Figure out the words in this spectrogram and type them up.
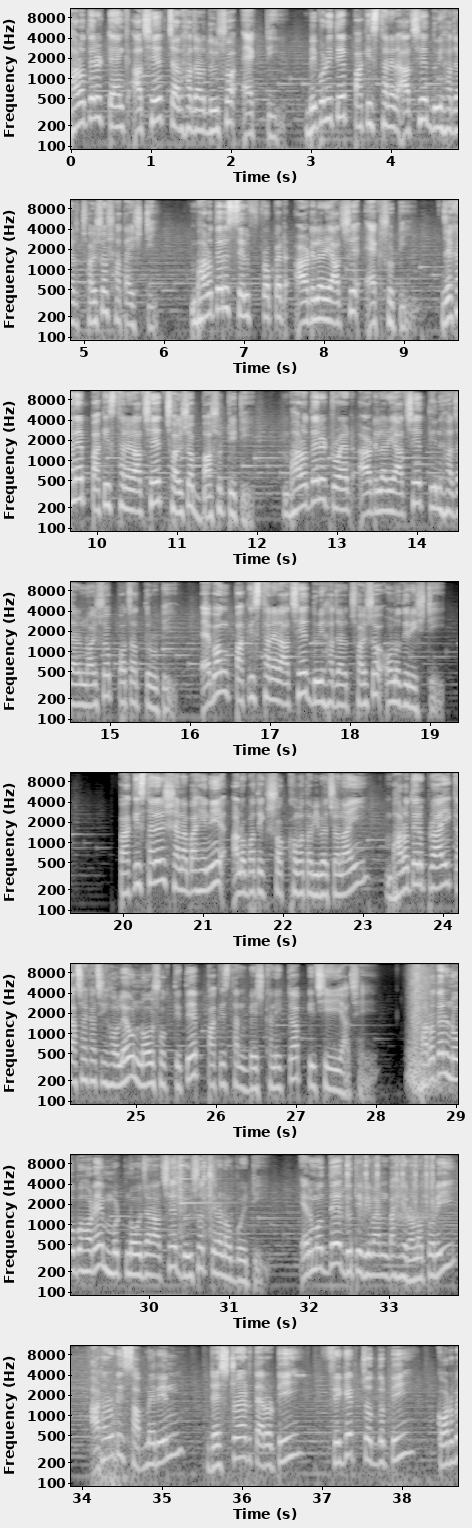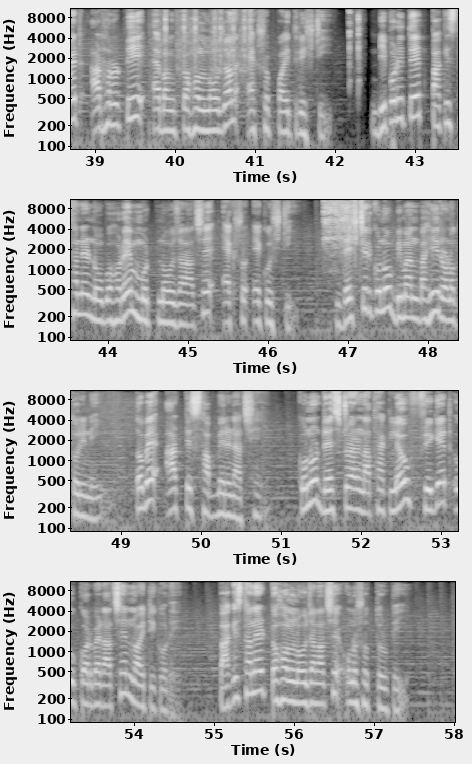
ভারতের ট্যাঙ্ক আছে চার হাজার দুইশো একটি। বিপরীতে পাকিস্তানের আছে দুই হাজার ছয়শো সাতাইশটি। ভারতের সেলফ প্রপেড আর্টিলারি আছে একশোটি, যেখানে পাকিস্তানের আছে ছয়শো বাষট্টিটি। ভারতের ট্রয়েড আর্টিলারি আছে তিন হাজার নয়শো পঁচাত্তরটি এবং পাকিস্তানের আছে দুই হাজার ছয়শো উনতিরিশটি। পাকিস্তানের সেনাবাহিনী আনুপাতিক সক্ষমতা বিবেচনায় ভারতের প্রায় কাছাকাছি হলেও নৌশক্তিতে পাকিস্তান বেশ খানিকটা পিছিয়েই আছে। ভারতের নৌবহরে মোট নৌযান আছে দুইশো তিরানব্বইটি। এর মধ্যে দুটি বিমানবাহী রণতরী, আঠারোটি সাবমেরিন, ডেস্ট্রয়ার তেরোটি, ফ্রিগেট চোদ্দটি করবেট আঠারোটি এবং টহল নৌযান একশো পঁয়ত্রিশটি। বিপরীতে পাকিস্তানের নৌবহরে মোট নৌযান আছে একশো একুশটি। দেশটির কোনো বিমানবাহী রণতরী নেই। তবে আটটি সাবমেরিন আছে। কোনো ডেস্ট্রয়ার না থাকলেও ফ্রিগেট ও করবেট আছে নয়টি করে। পাকিস্তানের টহল নৌযান আছে উনসত্তরটি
